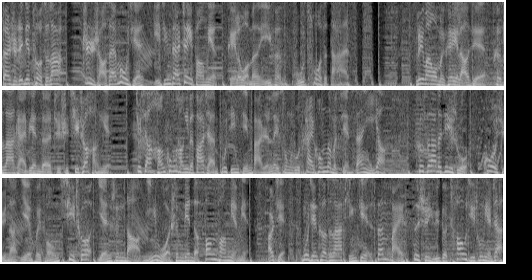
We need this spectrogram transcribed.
但是人家特斯拉至少在目前已经在这方面给了我们一份不错的答案。另外，我们可以了解，特斯拉改变的只是汽车行业，就像航空行业的发展不仅仅把人类送入太空那么简单一样。特斯拉的技术或许呢也会从汽车延伸到你我身边的方方面面，而且目前特斯拉凭借三百四十余个超级充电站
